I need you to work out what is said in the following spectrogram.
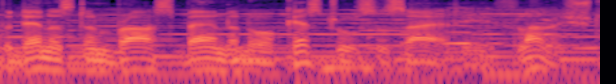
The Denniston Brass Band and Orchestral Society flourished.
